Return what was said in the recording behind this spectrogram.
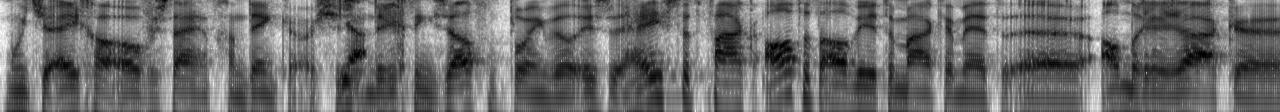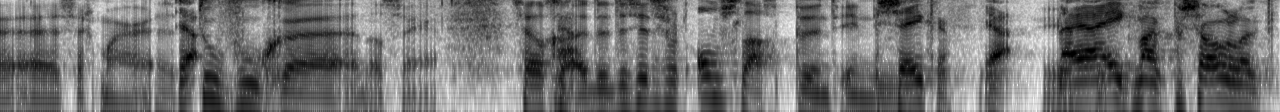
Moet je ego overstijgend gaan denken. Als je ja. in de richting zelfontplooiing wil, is, heeft het vaak altijd alweer te maken met uh, andere raken, uh, zeg maar, ja. toevoegen en dat soort dingen. Het is heel ja. Er zit een soort omslagpunt in die. Zeker, ja. Nou ja, ik maak persoonlijk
